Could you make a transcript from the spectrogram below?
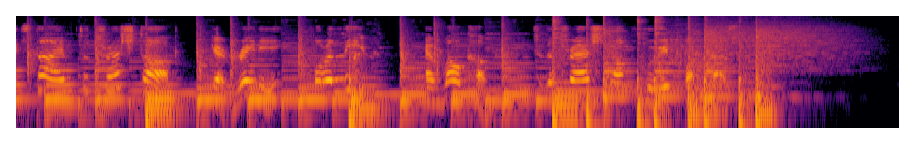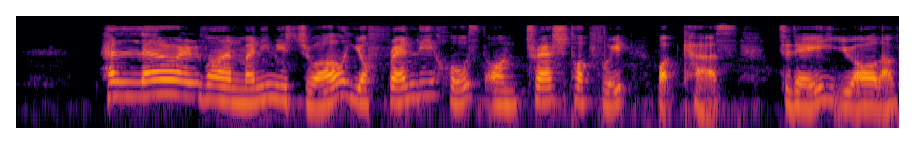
It's time to trash talk. Get ready for a leap. And welcome to the Trash Talk Fluid podcast. Hello everyone, my name is Joel, your friendly host on Trash Talk Fluid podcast. Today, you all are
